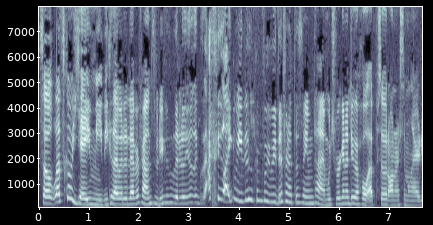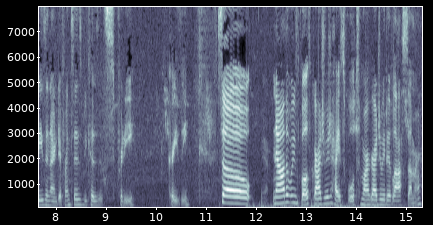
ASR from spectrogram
So let's go yay me because I would have never found somebody who literally is exactly like me, just completely different at the same time. Which we're gonna do a whole episode on our similarities and our differences because it's pretty crazy. So now that we've both graduated high school, Tamar graduated last summer.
